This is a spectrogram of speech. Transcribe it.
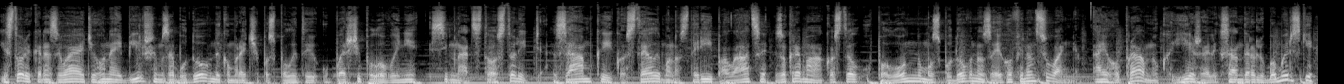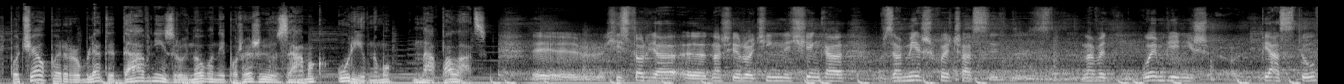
Історики називають його найбільшим забудовником Речі Посполитої у першій половині 17 століття. Замки і костели, монастирі, палаци, зокрема, костел у Полонному, збудовано за його фінансування. А його правнук Єжи Олександр Любомирський почав переробляти давній зруйнований пожежею замок у рівному на палац. E, historia e, naszej rodziny sięga zamierzchłe czasy, nawet głębiej niż Piastów,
